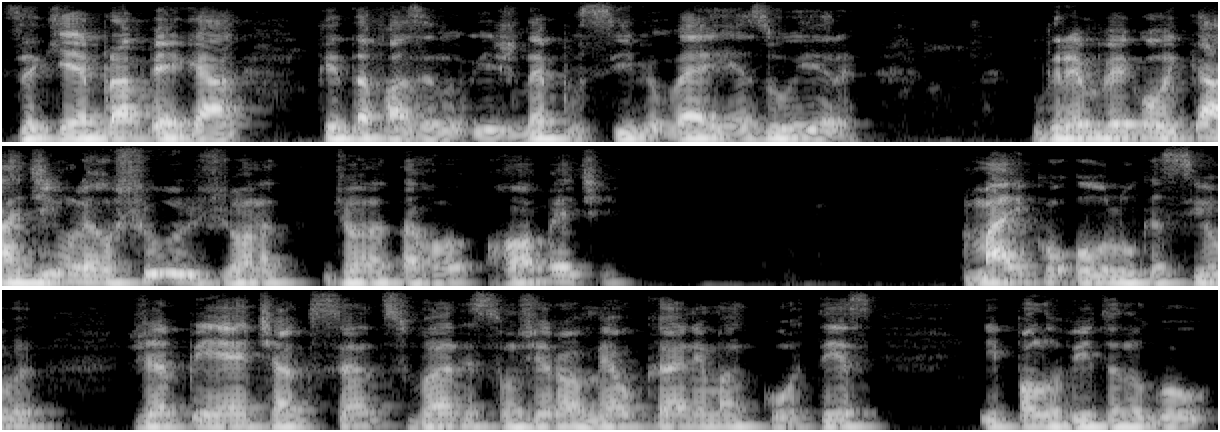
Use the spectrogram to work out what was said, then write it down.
Isso aqui é para pegar quem tá fazendo o vídeo. Não é possível, velho. É zoeira. O Grêmio vem com o Ricardinho, Léo Chu, Jonathan, Jonathan Robert, Michael ou Lucas Silva, Jean-Pierre, Thiago Santos, Wanderson, Jeromel, Kahneman, Cortez, e Paulo Vitor no gol.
